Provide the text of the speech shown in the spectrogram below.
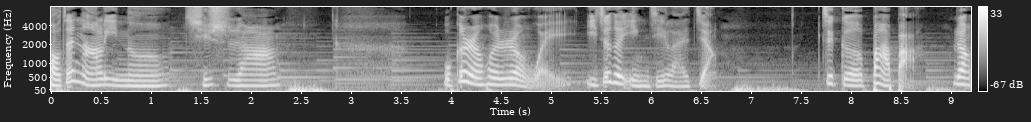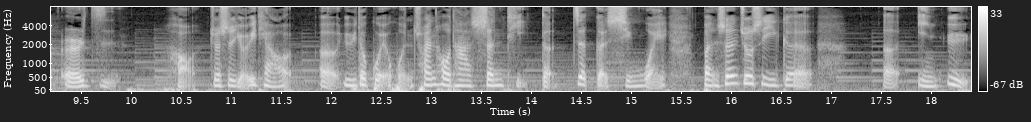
好在哪里呢？其实啊，我个人会认为，以这个影集来讲，这个爸爸让儿子好，就是有一条呃鱼的鬼魂穿透他身体的这个行为，本身就是一个呃隐喻。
